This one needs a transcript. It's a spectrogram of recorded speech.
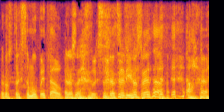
Roztrh jsem mu pytel. Roz- do celého světa. Ale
